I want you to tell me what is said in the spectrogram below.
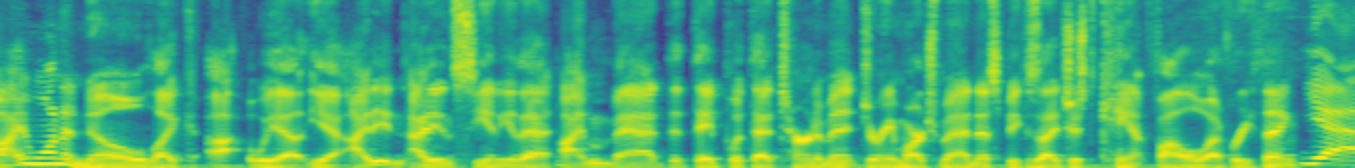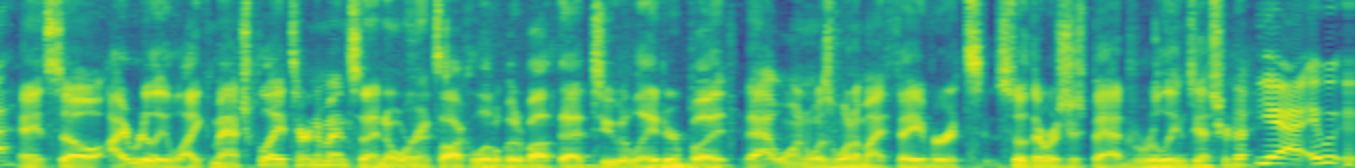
I want to know, like, uh, well, yeah, yeah. I didn't, I didn't see any of that. I'm mad that they put that tournament during March Madness because I just can't follow everything. Yeah. And so I really like match play tournaments. And I know we're going to talk a little bit about that too later, but that one was one of my favorites. So there was just bad rulings yesterday. Yeah, it,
